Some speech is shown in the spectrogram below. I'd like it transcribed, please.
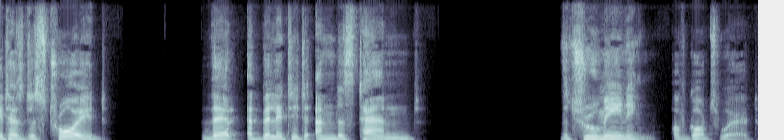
it has destroyed their ability to understand the true meaning of God's word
